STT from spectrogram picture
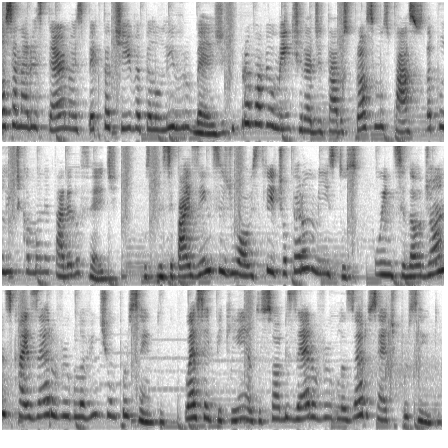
No cenário externo, a expectativa é pelo livro bege, que provavelmente irá ditar os próximos passos da política monetária do Fed. Os principais índices de Wall Street operam mistos. O índice Dow Jones cai 0,21%, o S&P 500 sobe 0,07%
